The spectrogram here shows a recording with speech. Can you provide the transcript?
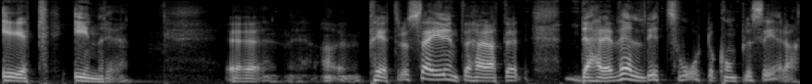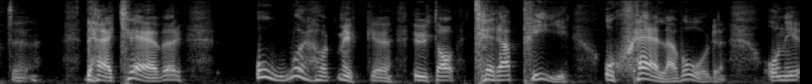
ert inre. Eh, eh, Petrus säger inte här att det, det, här är väldigt svårt och komplicerat. Det här kräver oerhört mycket utav terapi och själavård. Och ni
